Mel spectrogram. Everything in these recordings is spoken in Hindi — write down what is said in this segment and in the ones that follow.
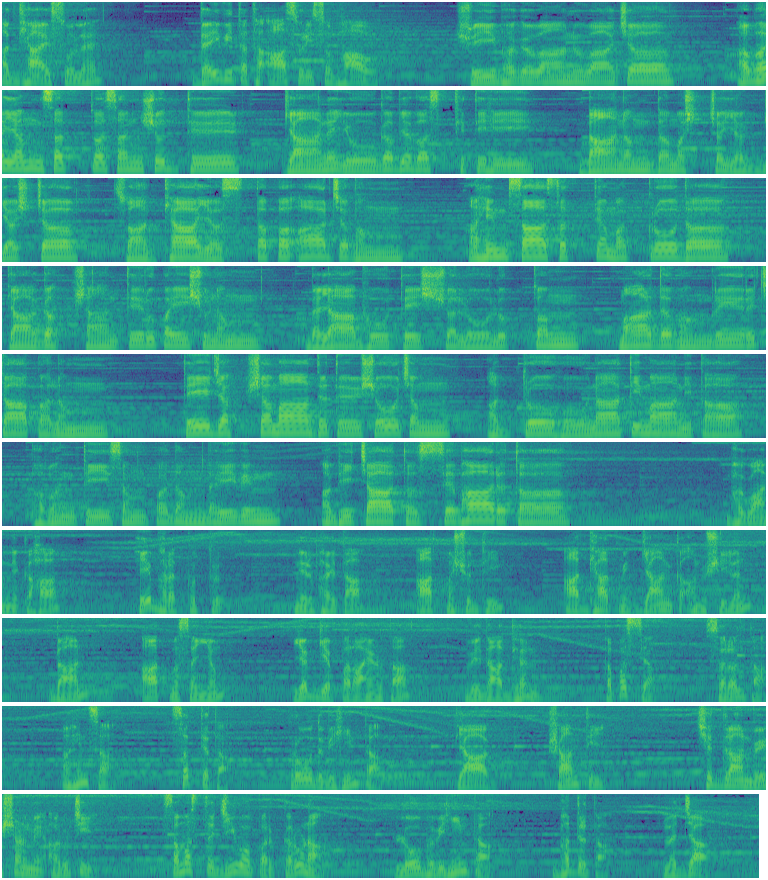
अध्याय सोलह दैवी तथा आसुरी स्वभाव। श्रीभगवानुवाच अभयं सत्त्वसंशुद्धिर्ज्ञानयोगव्यवस्थितिः दानं दमश्च यज्ञश्च स्वाध्यायस्तप आर्जवम्। अहिंसा सत्यमक्रोध, त्यागः शान्तिरुपैशुनं दयाभूतेष्वलोलुप्त्वं, मार्दवं रीर्चापलम्, तेजः क्षमा धृतिशोचम् अद्रोहो नातिमानिता सम्पदं दैवीम् अभिचातस्य भारत। भगवान ने कहा, हे भरतपुत्र, निर्भयता, आत्मशुद्धि आध्यात्मिक ज्ञान का अनुशीलन, दान, आत्मसंयम, यज्ञ परायणता, वेदाध्ययन, तपस्या, सरलता, अहिंसा, सत्यता क्रोध विहीनता त्याग, शांति, छिद्रान्वेषण में अरुचि, समस्त जीवों पर करुणा लोभ विहीनता भद्रता, लज्जा,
